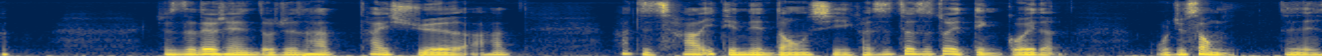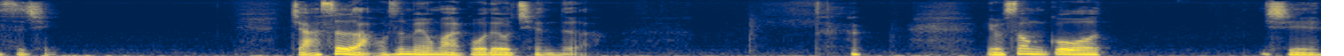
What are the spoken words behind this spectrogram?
就是这六千，我觉得它太削了，它。它只差了一点点东西，可是这是最顶规的，我就送你这件事情。假设啊，我是没有买过六千的，有送过一些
